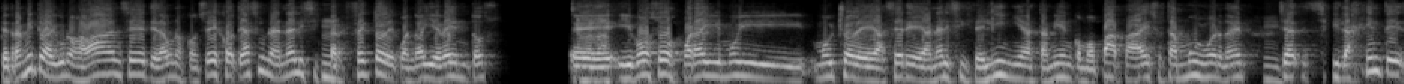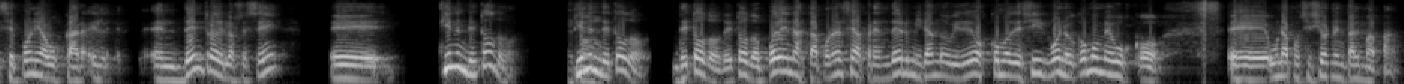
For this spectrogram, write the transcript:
Te transmite algunos avances, te da unos consejos, te hace un análisis mm. perfecto de cuando hay eventos. Eh, y vos sos por ahí muy mucho de hacer eh, análisis de líneas también como papa, eso está muy bueno también. Mm. O sea, si la gente se pone a buscar el, el dentro de los CC, eh, tienen de todo, tienen de todo, de todo, de todo. Pueden hasta ponerse a aprender mirando videos, cómo decir, bueno, ¿cómo me busco una posición en tal mapa?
